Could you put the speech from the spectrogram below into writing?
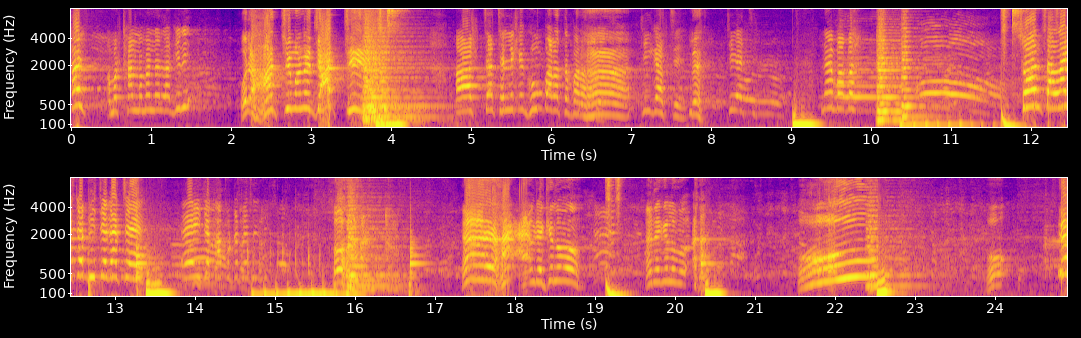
হ্যাঁ আমার ঠান্ডা মান্ডা লাগেনি? ওরে হাঁটছি মানে যাচ্ছি। আচ্ছা ছেলেকে ঘুম পাড়াতে পারা। হ্যাঁ। ঠিক আছে। ঠিক আছে। না বাবা। শোন সালাইটা ভিজে গেছে। রেখে নেব আমি নেব ও ও, এ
